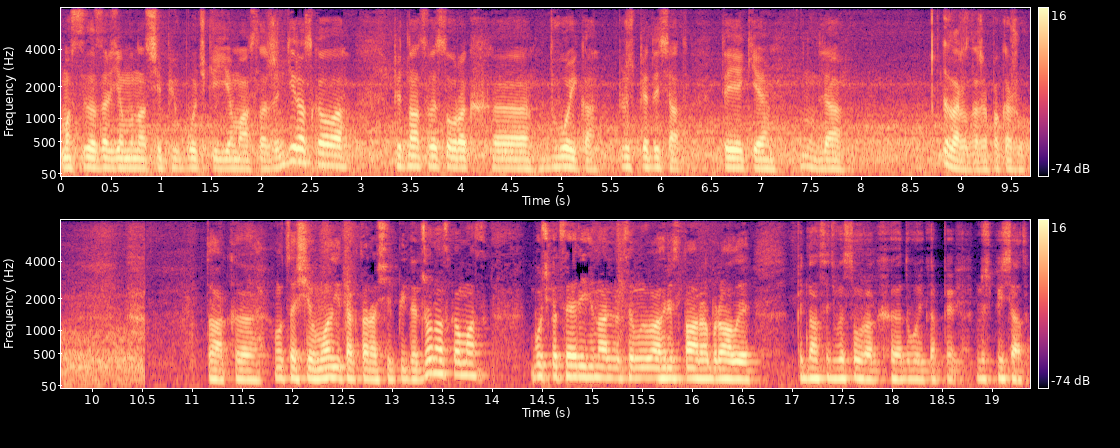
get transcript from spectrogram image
мастила зальємо у нас ще півбочки є масла Жендіровського 15В40 е, двойка плюс 50. Те, яке ну, для. Я зараз навіть покажу. Так, е, оце ще в малі трактора ще піде Джоновська мас. Бочка це оригінальна, це ми в Агрістара брали 15В40 е, двойка плюс 50.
